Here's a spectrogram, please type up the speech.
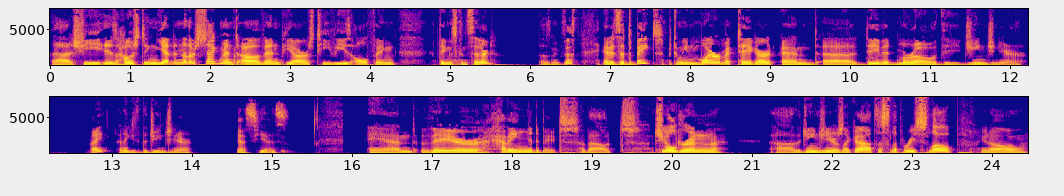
Uh, she is hosting yet another segment of NPR's TV's All Thing Things Considered. Doesn't exist, and it's a debate between Moira MacTaggert and uh, David Moreau, the gene engineer. Right? I think he's the gene engineer. Yes, he is and they're having a debate about children. Uh, the gene engineer's like, oh, it's a slippery slope, you know,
